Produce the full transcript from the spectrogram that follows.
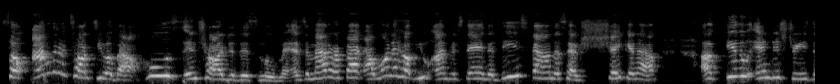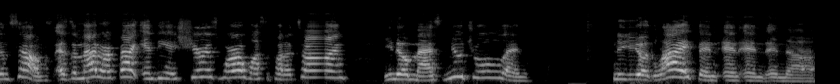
So I'm going to talk to you about who's in charge of this movement. As a matter of fact, I want to help you understand that these founders have shaken up a few industries themselves. As a matter of fact, in the insurance world, once upon a time, you know, Mass Mutual and New York Life and and and and uh,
